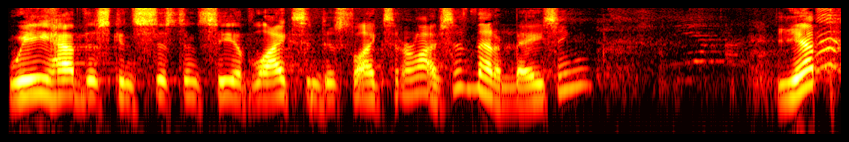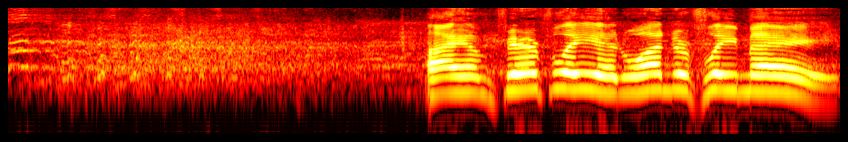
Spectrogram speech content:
we have this consistency of likes and dislikes in our lives. Isn't that amazing? Yep. I am fearfully and wonderfully made.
